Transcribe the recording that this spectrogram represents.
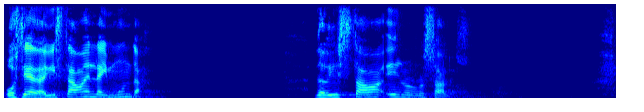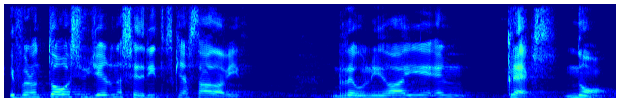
O sea, David estaba en la inmunda. David estaba en los rosales. Y fueron todos y huyeron a Cedritos que ya estaba David. Reunido ahí en Krebs. No.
